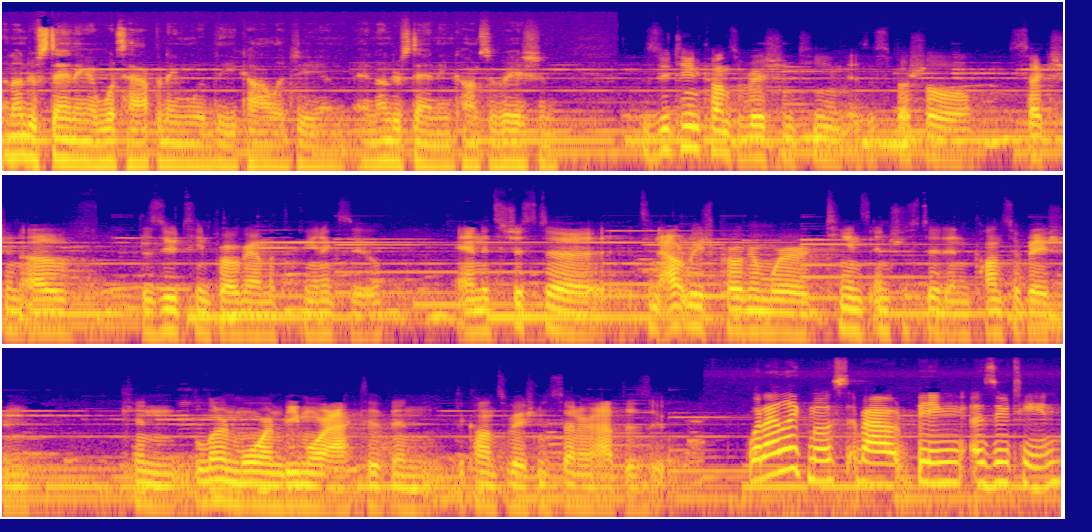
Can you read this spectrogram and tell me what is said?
an understanding of what's happening with the ecology and, and understanding conservation. The Zoo Teen Conservation Team is a special section of the Zoo Teen program at the Phoenix Zoo. And it's just a, it's an outreach program where teens interested in conservation can learn more and be more active in the Conservation Center at the zoo. What I like most about being a zoo teen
